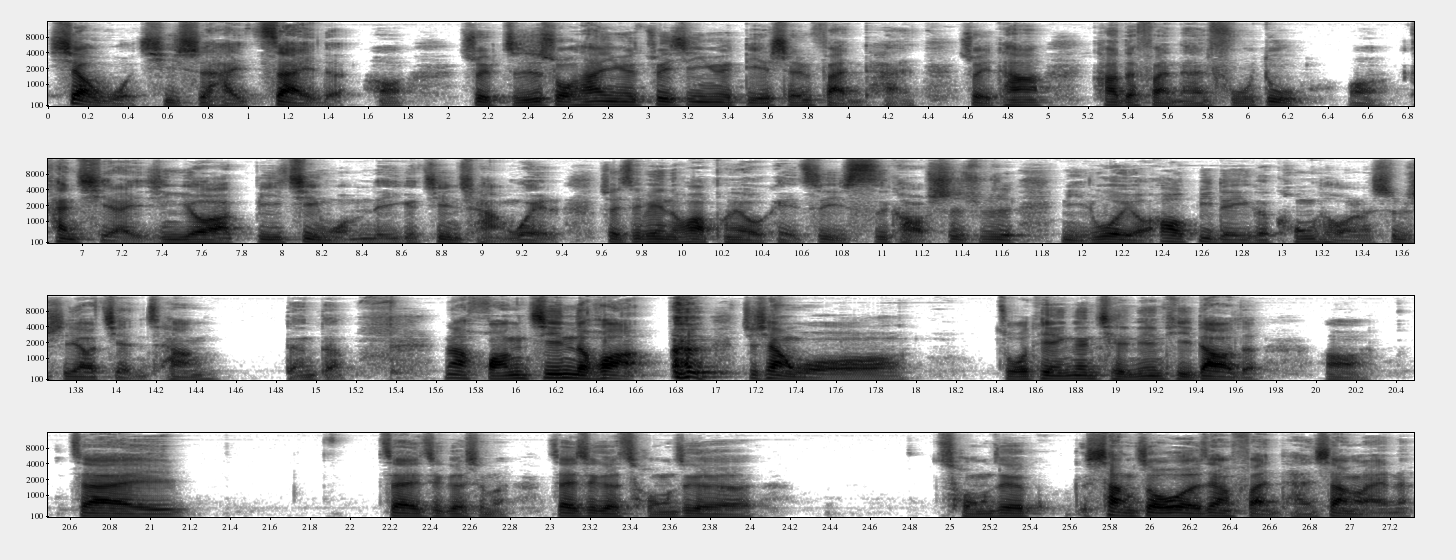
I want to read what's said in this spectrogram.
效果其实还在的哈。所以只是说它因为最近因为跌升反弹，所以它它的反弹幅度哦看起来已经又要逼近我们的一个进场位了。所以这边的话，朋友可以自己思考，是不是你如果有澳币的一个空头呢，是不是要减仓等等？那黄金的话，就像我昨天跟前天提到的啊，在在这个什么，在这个从这个。从这个上周二这样反弹上来呢，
